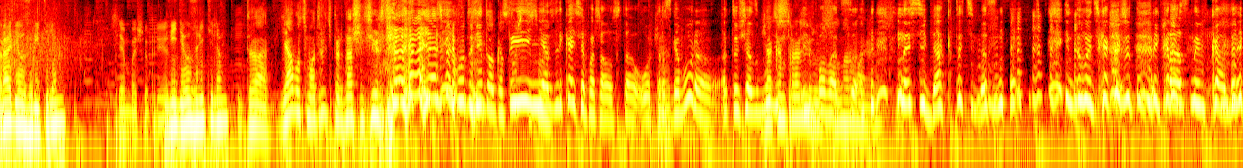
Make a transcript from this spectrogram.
радиозрителям, Всем большой привет. видеозрителям. Да, я вот смотрю теперь наш эфир. Я теперь буду не только слушать. Ты не отвлекайся, пожалуйста, от разговора, а то сейчас Я будешь любоваться нормально. на себя, кто тебя знает, и думать, какой же ты прекрасный в кадре.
